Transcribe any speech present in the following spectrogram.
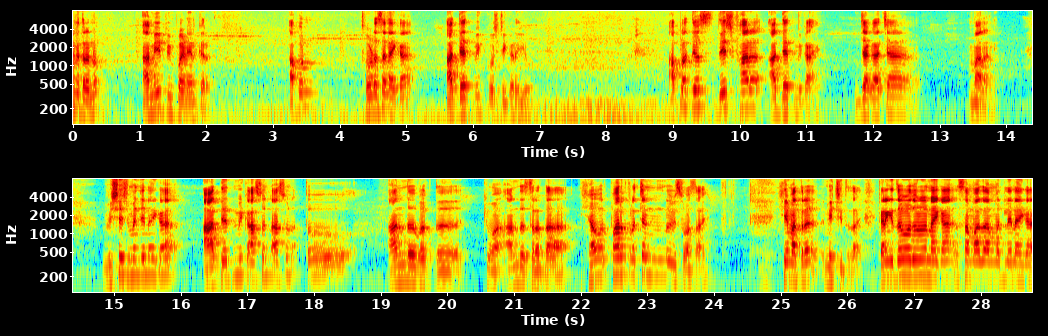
मित्रांनो आम्ही पिंपळनेरकर. आपण थोडंसं नाही का आध्यात्मिक गोष्टीकडे येऊ. आपला देश देश फार आध्यात्मिक आहे जगाच्या मानाने. विशेष म्हणजे नाही का आध्यात्मिक असून असून तो अंधभक्त किंवा अंधश्रद्धा ह्यावर फार प्रचंड विश्वास आहे. हे मात्र निश्चितच आहे. कारण की जवळजवळ नाही का समाजामधले नाही का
